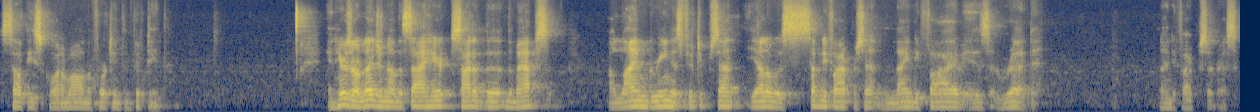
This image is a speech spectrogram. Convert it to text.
Southeast Guatemala on the 14th and 15th. And here's our legend on the side here, side of the, the maps. Uh, lime green is 50%, yellow is 75%, 95 is red. 95% risk.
